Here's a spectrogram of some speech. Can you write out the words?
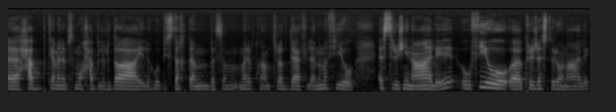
حب كمان بسموه حب الرضاعة اللي هو بيستخدم بس مرة بتكون عم ترضع لأنه ما فيه استروجين عالي وفيه بروجسترون عالي.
